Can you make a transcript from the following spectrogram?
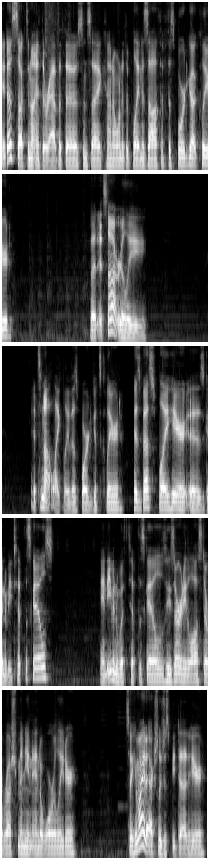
It does suck to not hit the rabbit though, since I kind of wanted to play N'Zoth if this board got cleared. But it's not really... It's not likely this board gets cleared. His best play here is going to be Tip the Scales. And even with Tip the Scales, he's already lost a Rush minion and a War Leader. So he might actually just be dead here.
